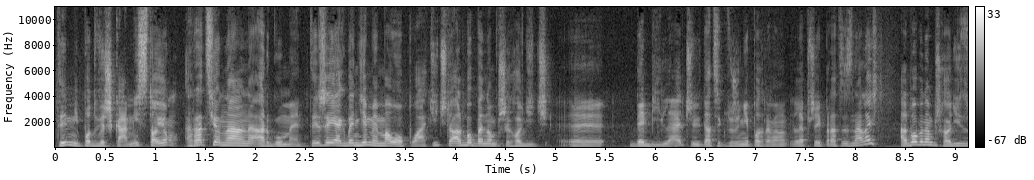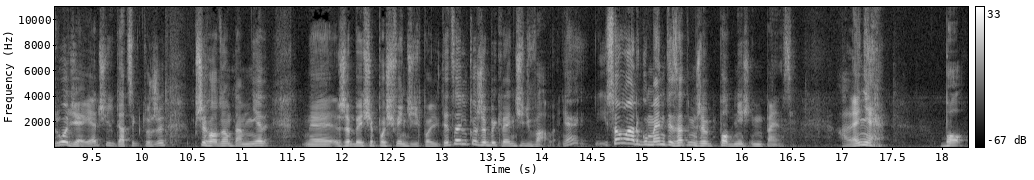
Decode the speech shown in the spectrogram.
tymi podwyżkami stoją racjonalne argumenty, że jak będziemy mało płacić, to albo będą przychodzić e, debile, czyli tacy, którzy nie potrafią lepszej pracy znaleźć, albo będą przychodzić złodzieje, czyli tacy, którzy przychodzą tam nie, e, żeby się poświęcić polityce, tylko żeby kręcić wały. Nie? I są argumenty za tym, żeby podnieść im pensję. Ale nie, bo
